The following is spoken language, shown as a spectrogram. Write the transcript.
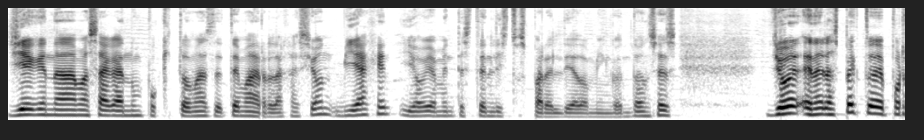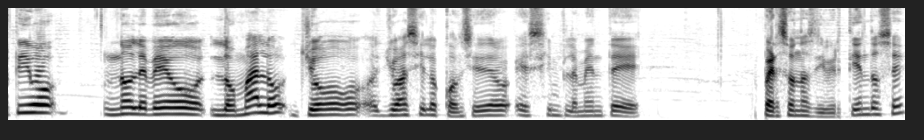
lleguen nada más, hagan un poquito más de tema de relajación, viajen y obviamente estén listos para el día domingo. Entonces, yo en el aspecto deportivo no le veo lo malo, yo, yo así lo considero, es simplemente personas divirtiéndose.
